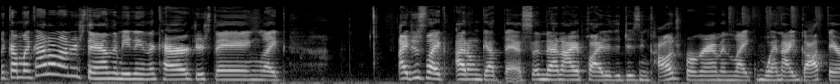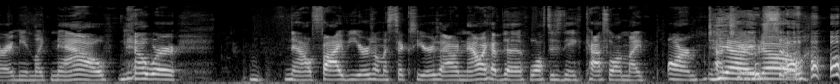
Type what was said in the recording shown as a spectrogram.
Like I'm like I don't understand the meeting the characters thing. Like. I just like I don't get this, and then I applied to the Disney College program, and like when I got there, I mean, like now, now we're now five years, almost six years out. And now I have the Walt Disney Castle on my arm tattooed. Yeah, I know. so-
